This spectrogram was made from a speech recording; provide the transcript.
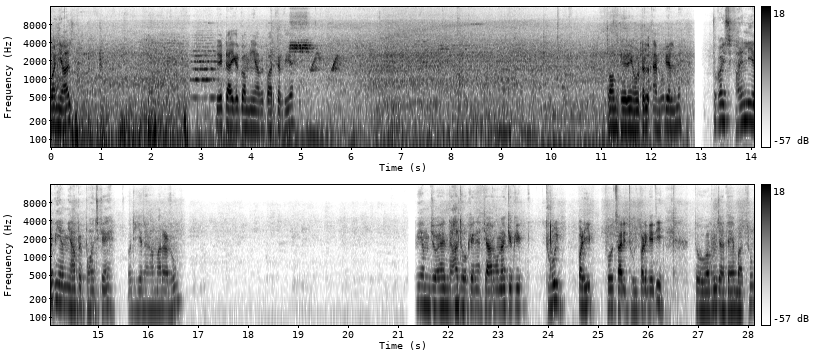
बनियाल। ये टाइगर को हमने यहाँ पे पार्क कर दिया तो हम ठहरे हैं होटल एम में। तो गाइस फाइनली अभी हम यहाँ पे पहुँच गए और ये रहा हमारा रूम अभी हम जो है नहा धो के ना तैयार होना क्योंकि धूल पड़ी, बहुत सारी धूल पड़ गई थी। तो अब हम जाते हैं बाथरूम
